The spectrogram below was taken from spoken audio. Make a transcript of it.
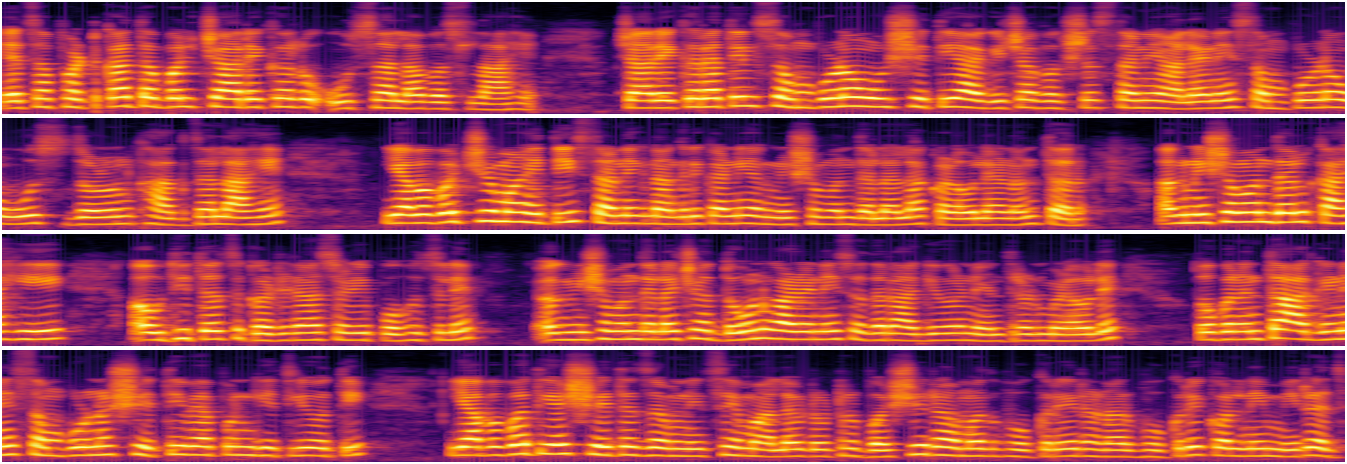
याचा फटका तब्बल चार एकर ऊसाला बसला आहे. चार एकरातील संपूर्ण ऊस शेती आगीच्या भक्षस्थानी आल्याने संपूर्ण ऊस जळून खाक झाला आहे. याबाबतची माहिती स्थानिक नागरिकांनी अग्निशमन दलाला कळवल्यानंतर अग्निशमन दल काही अवधीतच घटनास्थळी पोहोचले. अग्निशमन दलाच्या दोन गाड्यांनी सदर आगीवर नियंत्रण मिळवले. तोपर्यंत आगीने संपूर्ण शेती व्यापून घेतली होती. याबाबत या शेत जमिनीचे मालक डॉक्टर बशीर अहमद भोकरे राहणार भोकरे कॉलनी मिरज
